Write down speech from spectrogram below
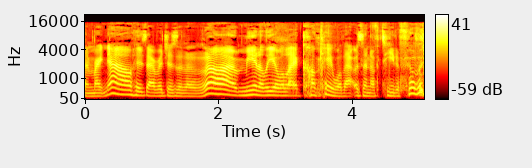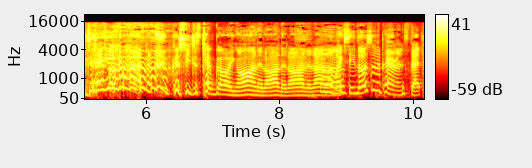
And right now, his average is, blah, blah, blah. me and Aaliyah were like, okay, well, that was enough tea to fill the day. Because she just kept going on and on and on and on. I'm like, uh-huh. see, those are the parents that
